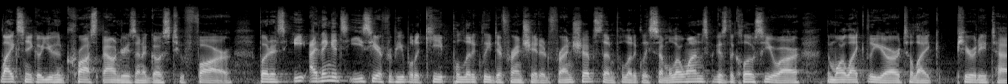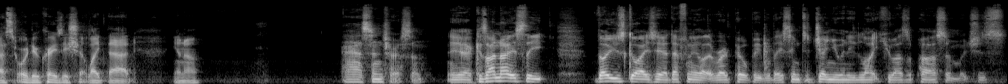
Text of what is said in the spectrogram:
like Sneako, you can cross boundaries and it goes too far. But it's e- I think it's easier for people to keep politically differentiated friendships than politically similar ones because the closer you are, the more likely you are to like purity test or do crazy shit like that. You know. That's interesting. Yeah, because I noticed the those guys here, definitely like the red pill people, they seem to genuinely like you as a person, which is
